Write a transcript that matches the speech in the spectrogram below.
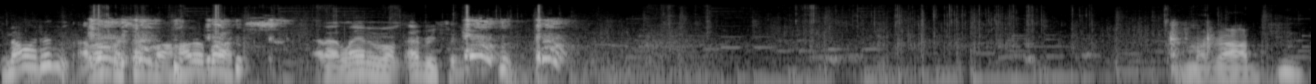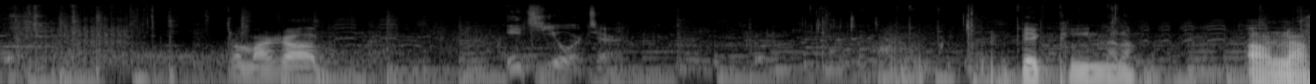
No, I didn't. I left myself a hundred bucks, and I landed on everything. Oh my god. Oh my god. It's your turn. Big peen meta. Oh no.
